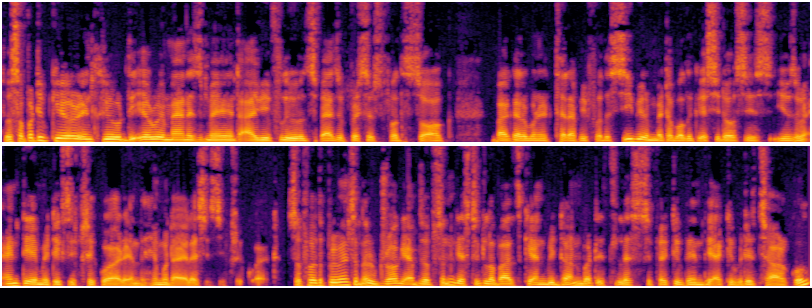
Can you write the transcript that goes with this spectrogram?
So supportive care include the airway management, IV fluids, vasopressors for the shock, bicarbonate therapy for the severe metabolic acidosis, use of antiemetics if required, and the hemodialysis if required. So for the prevention of drug absorption, gastric lavage can be done, but it's less effective than the activated charcoal.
